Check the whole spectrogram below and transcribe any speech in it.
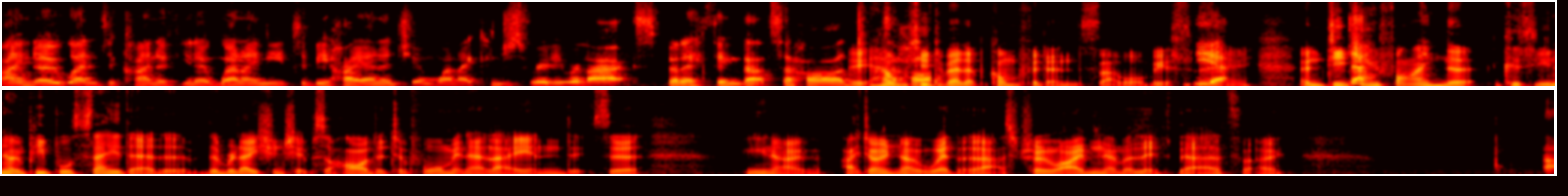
i know when to kind of you know when i need to be high energy and when i can just really relax. But i think that's a hard it helps you develop confidence though obviously. Yeah. and did Def- you find that because you know people say there that the relationships are harder to form in la and it's a you know i don't know whether that's true i've never lived there so uh,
